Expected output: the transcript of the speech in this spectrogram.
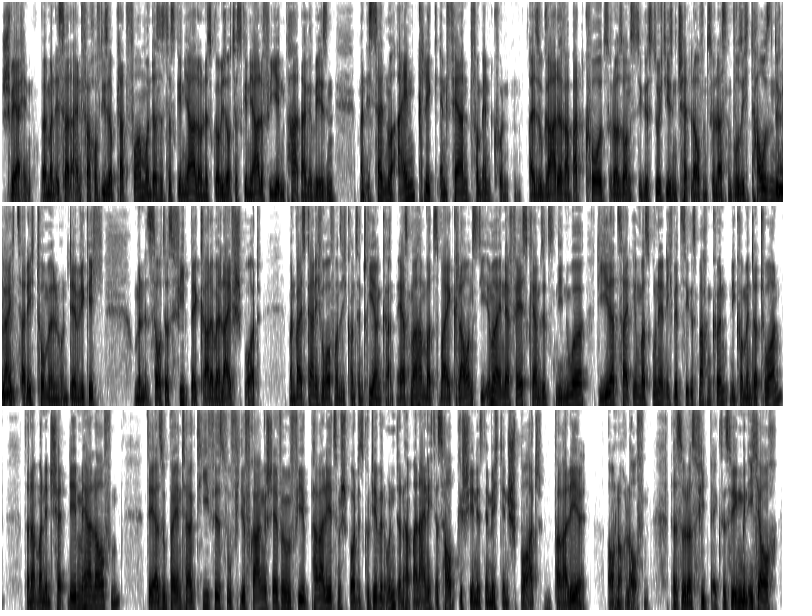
schwer hin. Weil man ist halt einfach auf dieser Plattform und das ist das Geniale und das ist, glaube ich, auch das Geniale für jeden Partner gewesen. Man ist halt nur einen Klick entfernt vom Endkunden. Also gerade Rabattcodes oder sonstiges durch diesen Chat laufen zu lassen, wo sich Tausende mhm. gleichzeitig tummeln und der wirklich und man ist auch das Feedback, gerade bei Live-Sport. Man weiß gar nicht, worauf man sich konzentrieren kann. Erstmal haben wir zwei Clowns, die immer in der Facecam sitzen, die nur, die jederzeit irgendwas unendlich Witziges machen könnten, die Kommentatoren. Dann hat man den Chat nebenher laufen, der super interaktiv ist, wo viele Fragen gestellt werden, wo viel parallel zum Sport diskutiert wird. Und dann hat man eigentlich das Hauptgeschehen ist, nämlich den Sport parallel auch noch laufen. Das ist so das Feedback. Deswegen bin ich auch,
